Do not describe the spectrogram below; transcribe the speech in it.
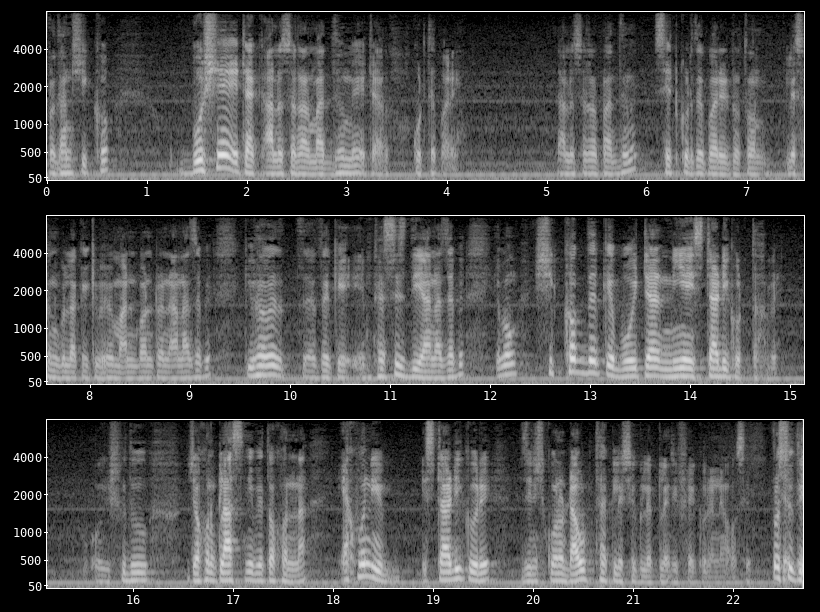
প্রধান শিক্ষক বসে এটা আলোচনার মাধ্যমে এটা করতে পারে। আলোচনার মাধ্যমে সেট করতে পারে নতুন লেসনগুলোকে, কীভাবে মানবন্টনে আনা যাবে, কীভাবে তাদেরকে এমফেসিস দিয়ে আনা যাবে এবং শিক্ষকদেরকে বইটা নিয়ে স্টাডি করতে হবে। ওই শুধু যখন ক্লাস নিবে তখন না এখনই স্টাডি করে জিনিস কোনো ডাউট থাকলে সেগুলো ক্লারিফাই করে নেওয়া উচিত। প্রস্তুতি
